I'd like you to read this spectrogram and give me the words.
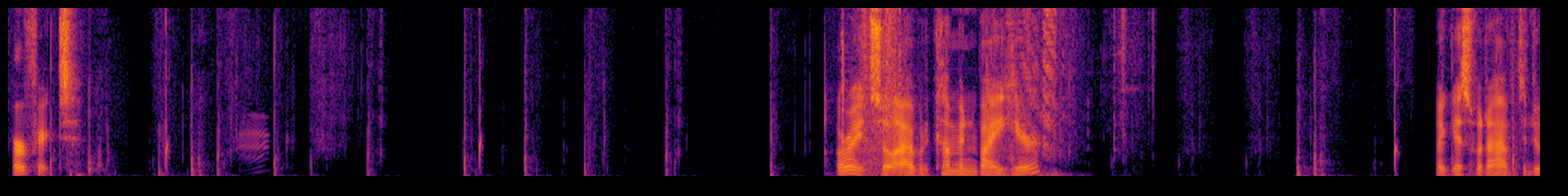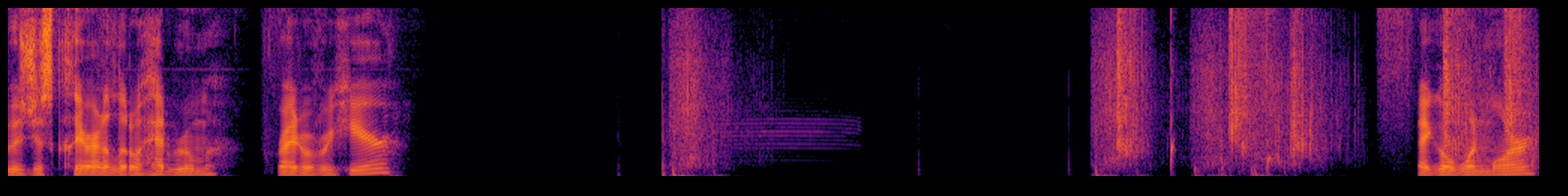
Perfect. Alright, so I would come in by here. I guess what I have to do is just clear out a little headroom right over here. I go one more?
